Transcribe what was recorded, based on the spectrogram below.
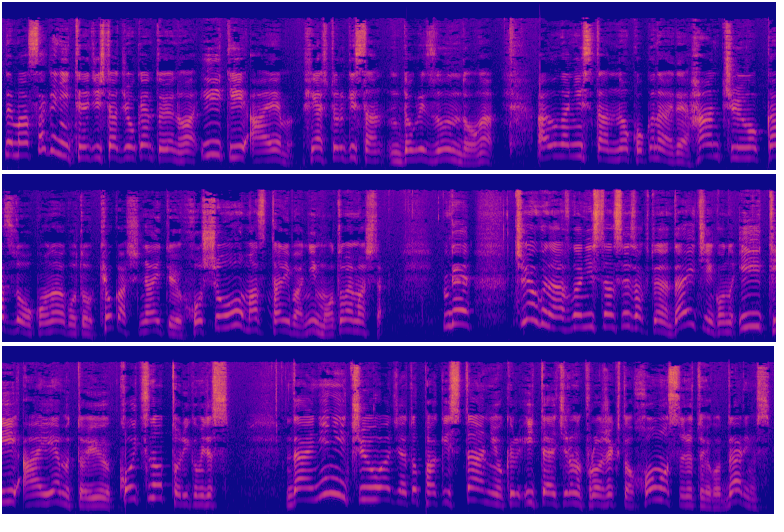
で、真っ先に提示した条件というのは ETIM、東トルキスタン独立運動が、アフガニスタンの国内で反中国活動を行うことを許可しないという保証をまずタリバンに求めました。で、中国のアフガニスタン政策というのは第一にこの ETIM というこいつの取り組みです。第二に中央アジアとパキスタンにおける一帯一路のプロジェクトを保護するということであります。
